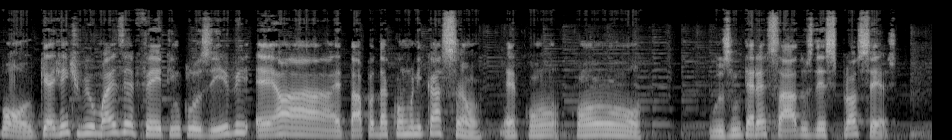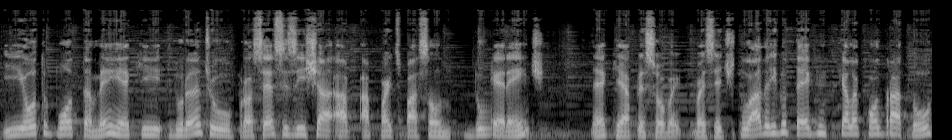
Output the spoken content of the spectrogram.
Bom, o que a gente viu mais efeito, inclusive, é a etapa da comunicação né, com, com os interessados desse processo. E outro ponto também é que durante o processo existe a, a participação do querente, né, que é a pessoa vai, vai ser titulada, e do técnico que ela contratou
